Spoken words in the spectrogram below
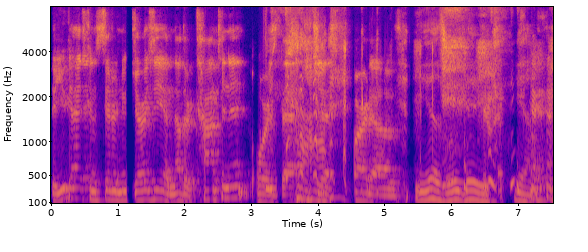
Do you guys consider New Jersey another continent, or is that just part of? yes we do yeah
